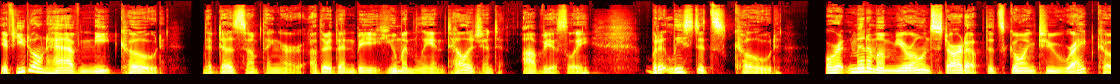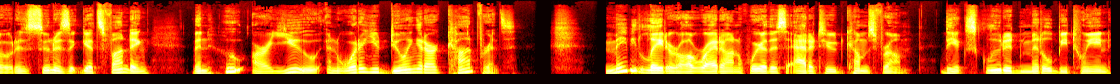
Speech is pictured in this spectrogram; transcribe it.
If you don't have neat code that does something or other than be humanly intelligent, obviously, but at least it's code, or at minimum your own startup that's going to write code as soon as it gets funding, then who are you and what are you doing at our conference? Maybe later I'll write on where this attitude comes from the excluded middle between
